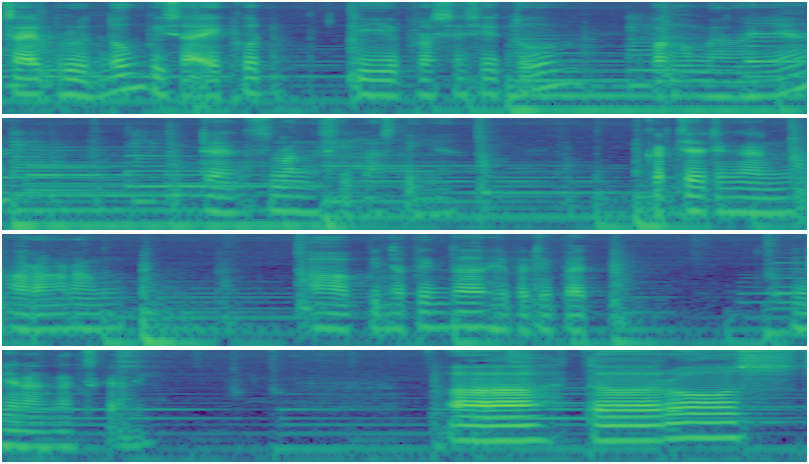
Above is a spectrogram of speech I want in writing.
saya beruntung bisa ikut di proses itu pengembangannya dan senang sih pastinya. Kerja dengan orang-orang uh, pintar-pintar hebat-hebat menyenangkan sekali. Uh, terus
